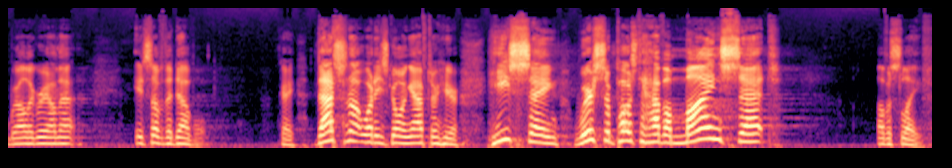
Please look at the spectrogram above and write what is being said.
We all agree on that? It's of the devil. Okay, that's not what he's going after here. He's saying we're supposed to have a mindset of a slave.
